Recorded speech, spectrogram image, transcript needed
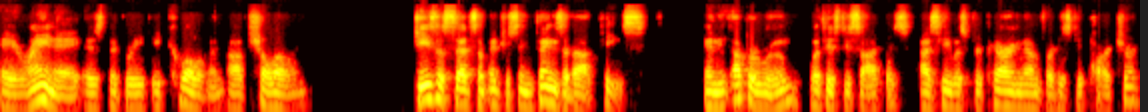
Eirene is the Greek equivalent of shalom. Jesus said some interesting things about peace. In the upper room with his disciples, as he was preparing them for his departure,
